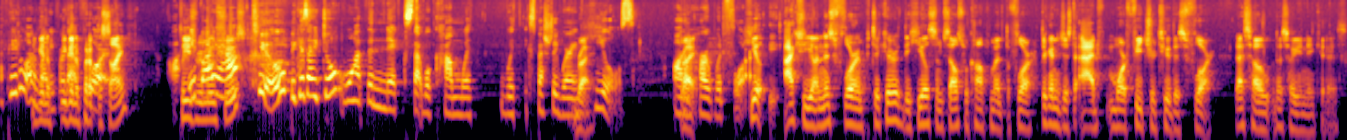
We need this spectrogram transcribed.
I paid a lot you're of gonna, money for you're that. You're going to put floor. up the sign? Please if remove I shoes. Have to because I don't want the nicks that will come with with especially wearing right. heels on right. a hardwood floor. Heel, actually, on this floor in particular, the heels themselves will complement the floor. They're going to just add more feature to this floor. That's how that's how unique it is.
